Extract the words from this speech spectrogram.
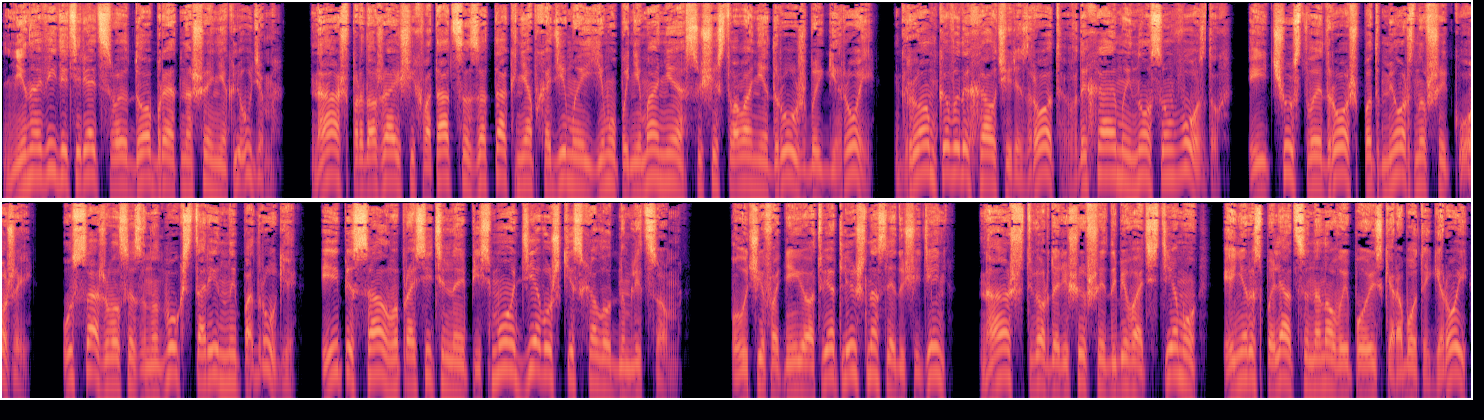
Ненавидя терять свое доброе отношение к людям, наш, продолжающий хвататься за так необходимое ему понимание существования дружбы герой, громко выдыхал через рот, вдыхаемый носом воздух, и, чувствуя дрожь под мерзнувшей кожей, усаживался за ноутбук старинной подруги и писал вопросительное письмо девушке с холодным лицом. Получив от нее ответ лишь на следующий день, наш, твердо решивший добивать тему и не распыляться на новые поиски работы герой,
